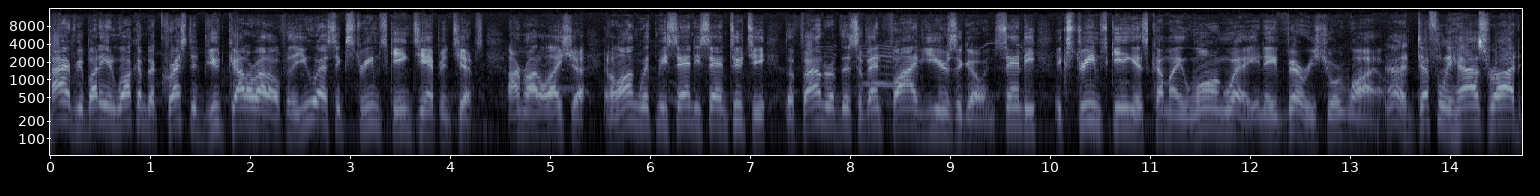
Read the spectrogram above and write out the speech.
Hi, everybody, and welcome to Crested Butte, Colorado for the U.S. Extreme Skiing Championships. I'm Rod Elisha, and along with me, Sandy Santucci, the founder of this event five years ago. And Sandy, extreme skiing has come a long way in a very short while. Yeah, it definitely has, Rod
